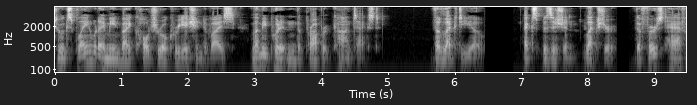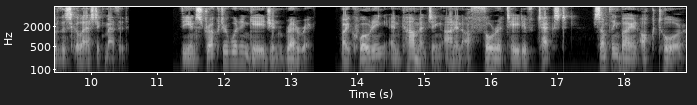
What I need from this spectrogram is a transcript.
To explain what I mean by cultural creation device, let me put it in the proper context. The Lectio, exposition, lecture, the first half of the scholastic method. The instructor would engage in rhetoric by quoting and commenting on an authoritative text, something by an auctor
